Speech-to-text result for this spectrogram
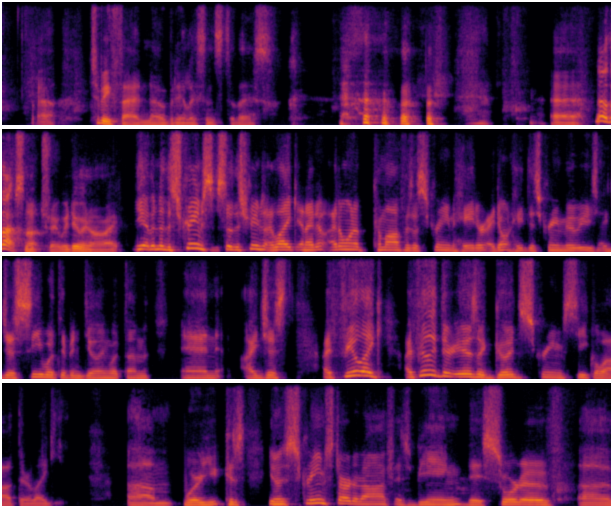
yeah. to be fair, nobody listens to this. uh, no, that's not true. We're doing all right. Yeah, but no, the screams. So the screams I like, and I don't. I don't want to come off as a scream hater. I don't hate the scream movies. I just see what they've been doing with them, and I just I feel like I feel like there is a good scream sequel out there, like um where you because you know scream started off as being this sort of uh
